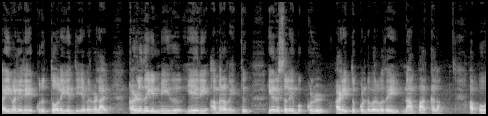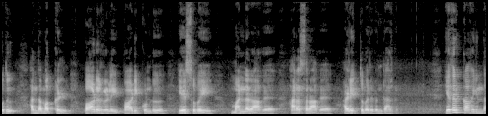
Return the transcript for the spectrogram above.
கைகளிலே குருத்தோலை ஏந்தியவர்களாய் கழுதையின் மீது ஏறி அமர வைத்து எருசலேமுக்குள் அழைத்து கொண்டு வருவதை நாம் பார்க்கலாம். அப்போது அந்த மக்கள் பாடல்களை பாடிக்கொண்டு இயேசுவை மன்னராக அரசராக அழைத்து வருகின்றார்கள். எதற்காக இந்த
